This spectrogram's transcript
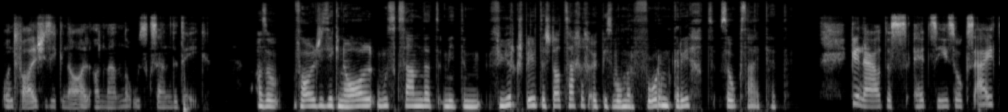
und falsche Signale an Männer ausgesendet hätte. Also falsche Signale ausgesendet mit dem Feuer gespielt, das ist tatsächlich etwas, wo man vor dem Gericht so gesagt hat. Genau, das hat sie so gesagt.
